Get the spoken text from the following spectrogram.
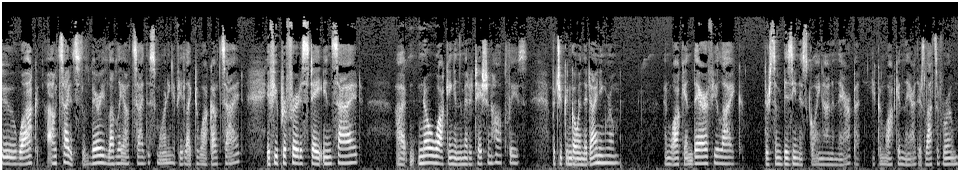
to walk outside, it's very lovely outside this morning if you'd like to walk outside. If you prefer to stay inside, uh, no walking in the meditation hall, please. But you can go in the dining room and walk in there if you like. There's some busyness going on in there, but you can walk in there. There's lots of room.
